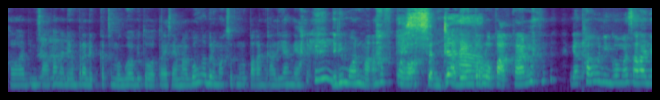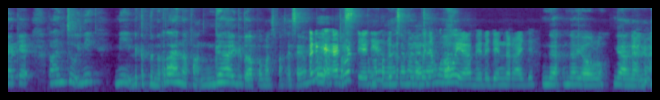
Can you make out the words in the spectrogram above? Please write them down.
kalau ada misalkan ada yang pernah deket sama gue gitu waktu SMA gue nggak bermaksud melupakan kalian ya jadi mohon maaf kalau ada yang terlupakan nggak tahu nih gue masalahnya kayak rancu ini ini deket beneran apa enggak gitu apa mas pas SMP Ini kayak Edward ya, dia deket SMP, sama banyak cowok ya, beda gender aja. Enggak, enggak ya Allah. Enggak, enggak, enggak.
